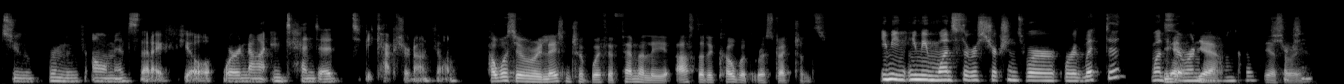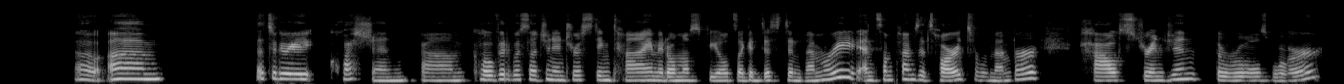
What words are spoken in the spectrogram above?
to remove elements that I feel were not intended to be captured on film. How was your relationship with your family after the COVID restrictions? You mean you mean once the restrictions were were lifted? Once yeah, there were no yeah. yeah, restrictions? Oh, um, that's a great question. Um, COVID was such an interesting time. It almost feels like a distant memory. And sometimes it's hard to remember how stringent the rules were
